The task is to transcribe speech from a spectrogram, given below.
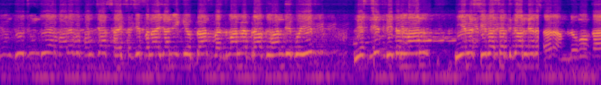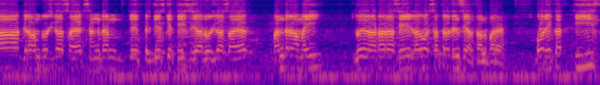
जून दो हज़ार बारह को पंचायत सहायक सचिव बनाए जाने के उपरांत वर्तमान में प्राप्त मानदेय को एक निश्चित वेतनमान नियमित सेवा सत्कार सर हम लोगों का ग्राम रोज़गार सहायक संगठन के प्रदेश के तेईस हज़ार रोज़गार सहायक पंद्रह मई 2018 से लगभग सत्रह दिन से हड़ताल पर है और इकतीस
